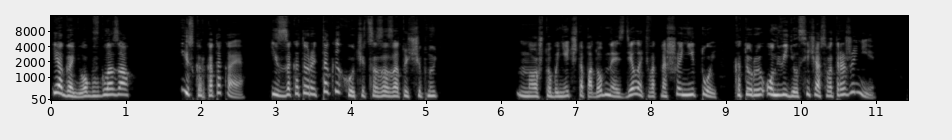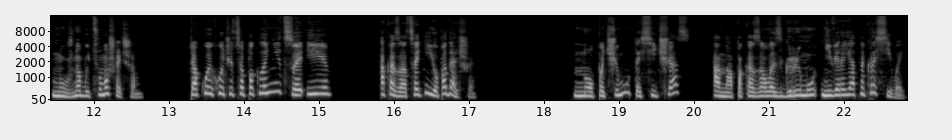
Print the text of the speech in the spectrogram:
и огонек в глазах. Искорка такая, из-за которой так и хочется за зад ущипнуть. Но чтобы нечто подобное сделать в отношении той, которую он видел сейчас в отражении, нужно быть сумасшедшим. Такой хочется поклониться и... оказаться от нее подальше. Но почему-то сейчас она показалась Грыму невероятно красивой,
